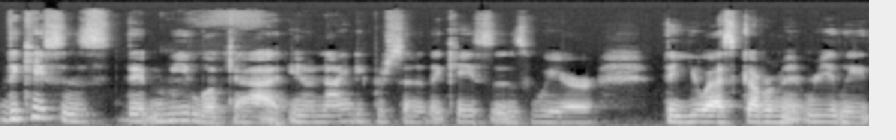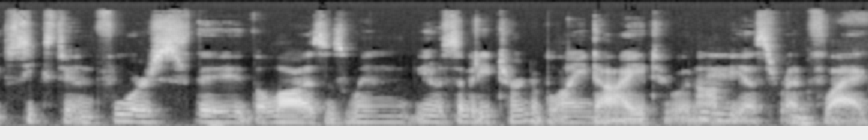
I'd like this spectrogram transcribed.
the cases that we look at, you know, 90% of the cases where the U.S. government really seeks to enforce the, the laws is when, you know, somebody turned a blind eye to an mm. obvious red flag.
